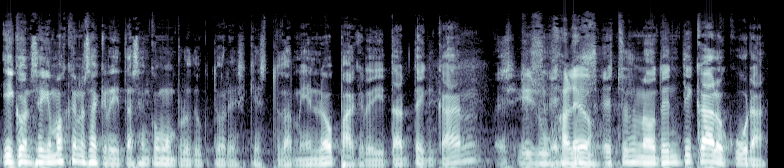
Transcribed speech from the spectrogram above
Y conseguimos que nos acreditasen como productores, que esto también lo, para acreditarte en Cannes, Sí, esto es un jaleo. esto es una auténtica locura.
